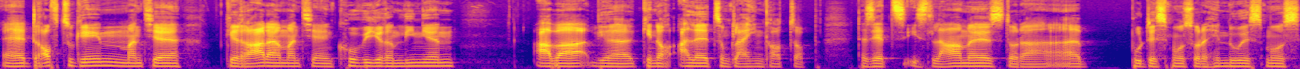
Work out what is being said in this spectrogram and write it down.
äh, drauf zu gehen, manche gerader, manche in kurvigeren Linien aber wir gehen doch alle zum gleichen Gott, ob das jetzt Islam ist oder äh, Buddhismus oder Hinduismus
